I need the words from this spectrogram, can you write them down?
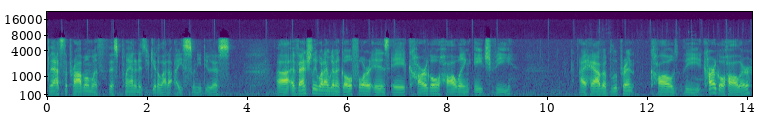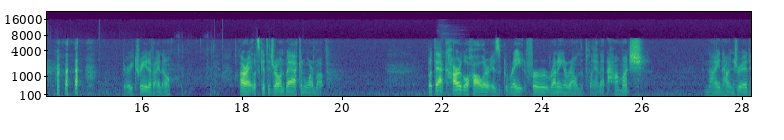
That's the problem with this planet is you get a lot of ice when you do this. Uh, eventually what I'm going to go for is a cargo hauling HV. I have a blueprint called the cargo hauler. Very creative, I know. Alright, let's get the drone back and warm up. But that cargo hauler is great for running around the planet. How much? 900.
